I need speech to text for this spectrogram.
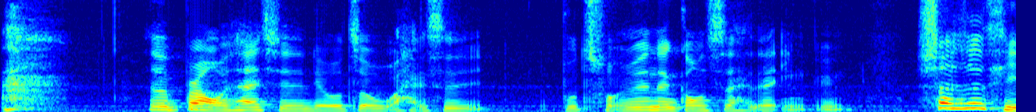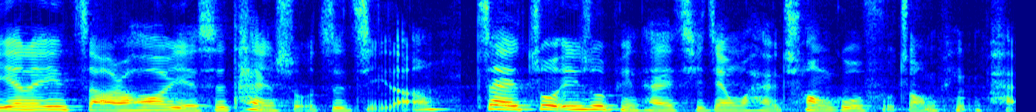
那不然我现在其实留着我还是不错，因为那公司还在营运，算是体验了一招，然后也是探索自己了。在做艺术平台期间，我还创过服装品牌，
